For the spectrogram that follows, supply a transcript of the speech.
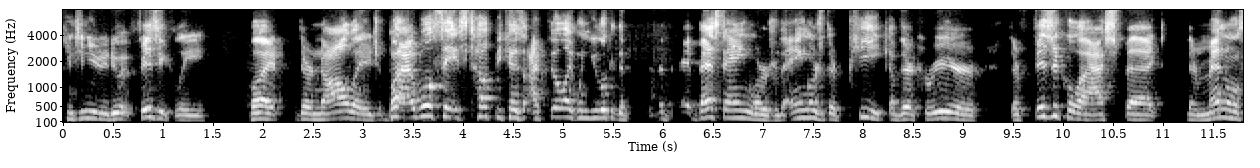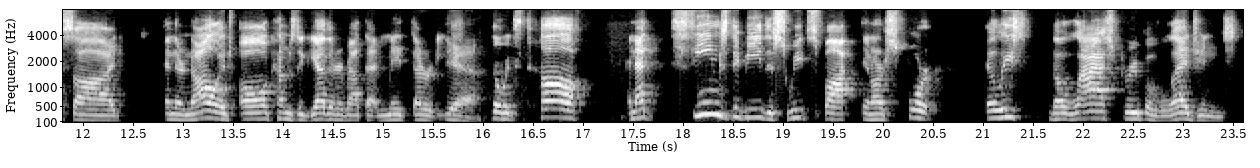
continue to do it physically, but their knowledge. But I will say it's tough because I feel like when you look at the, the best anglers or the anglers at their peak of their career, their physical aspect, their mental side, and their knowledge all comes together about that mid 30s. Yeah. So it's tough and that seems to be the sweet spot in our sport, at least the last group of legends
